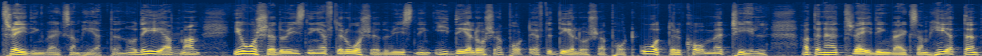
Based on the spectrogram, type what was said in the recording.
tradingverksamheten. Och det är att mm. man i årsredovisning efter årsredovisning, i delårsrapport efter delårsrapport återkommer till att den här tradingverksamheten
